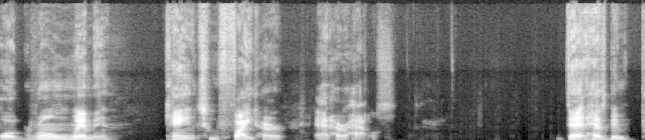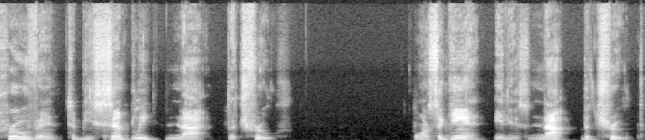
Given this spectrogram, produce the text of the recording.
or grown women came to fight her at her house. that has been proven to be simply not the truth. Once again, it is not the truth.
